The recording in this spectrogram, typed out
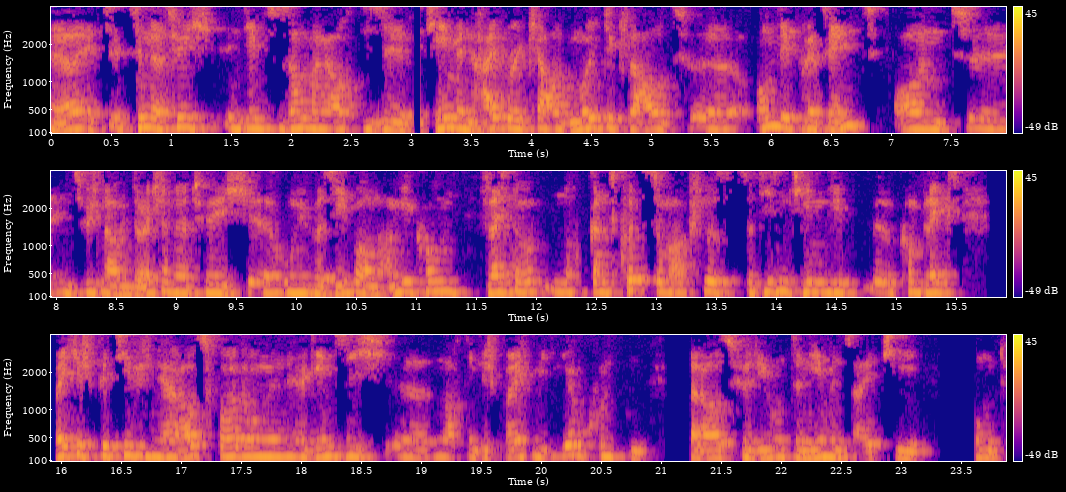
Ja, jetzt, jetzt sind natürlich in dem Zusammenhang auch diese Themen Hybrid Cloud, Multicloud äh, omnipräsent und äh, inzwischen auch in Deutschland natürlich äh, unübersehbar und angekommen. Vielleicht noch, noch ganz kurz zum Abschluss zu diesem Themenkomplex. Welche spezifischen Herausforderungen ergeben sich äh, nach den Gesprächen mit Ihrem Kunden daraus für die Unternehmens-IT? Und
